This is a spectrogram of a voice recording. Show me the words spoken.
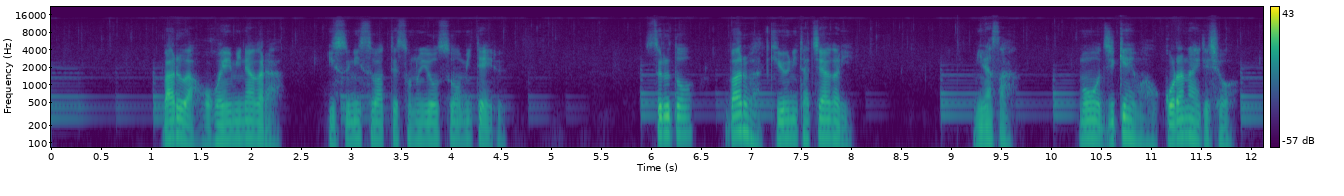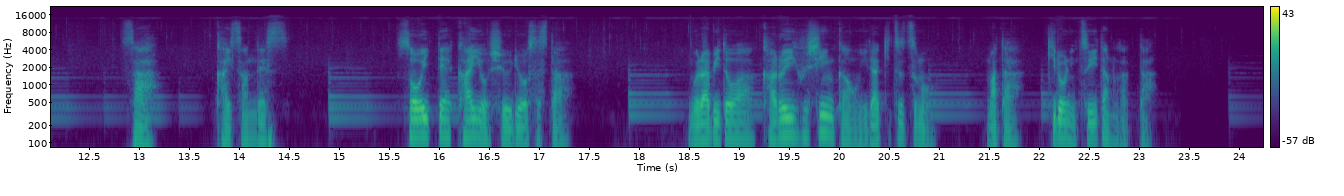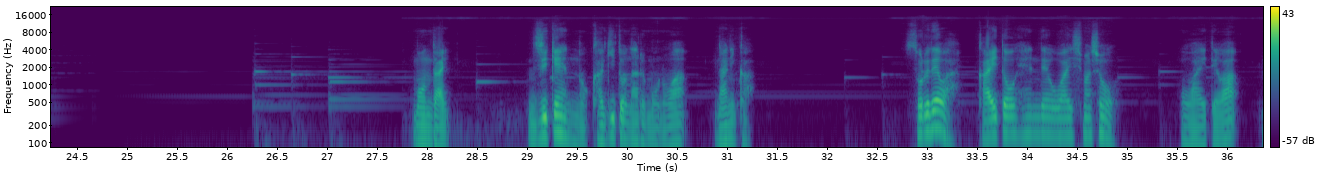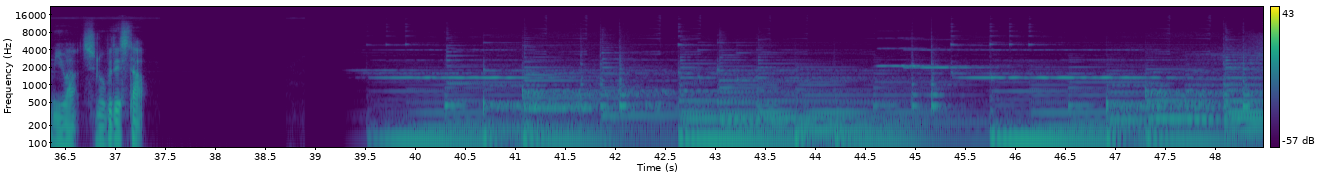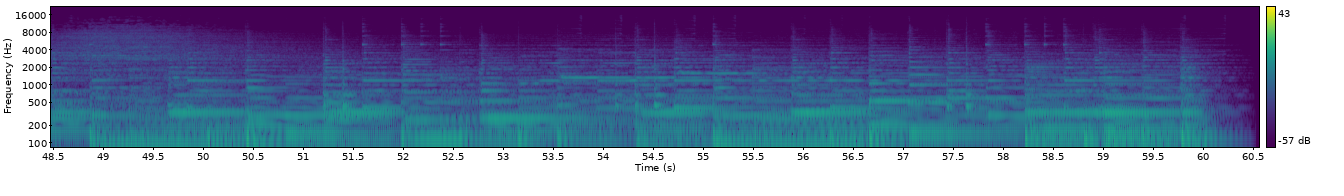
バルは微笑みながら、椅子に座ってその様子を見ている。すると、バルは急に立ち上がり、皆さん、もう事件は起こらないでしょう。さあ、解散です。そう言って会を終了させた。村人は軽い不信感を抱きつつも、また帰路に着いたのだった。問題。事件の鍵となるものは何かそれでは回答編でお会いしましょう。お相手は三輪忍でした。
